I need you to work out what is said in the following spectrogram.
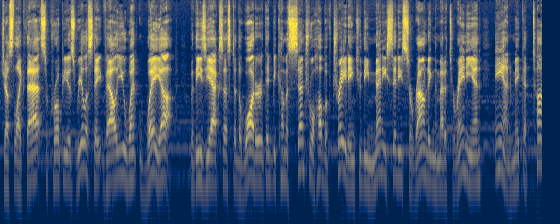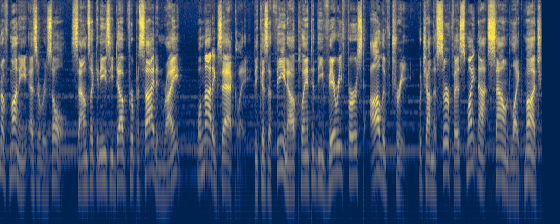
Just like that, Cecropia's real estate value went way up. With easy access to the water, they'd become a central hub of trading to the many cities surrounding the Mediterranean and make a ton of money as a result. Sounds like an easy dub for Poseidon, right? Well, not exactly, because Athena planted the very first olive tree, which on the surface might not sound like much,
